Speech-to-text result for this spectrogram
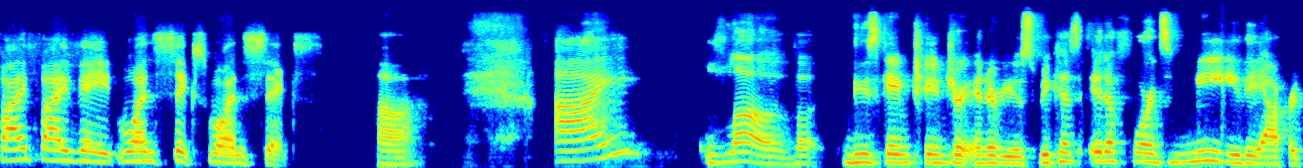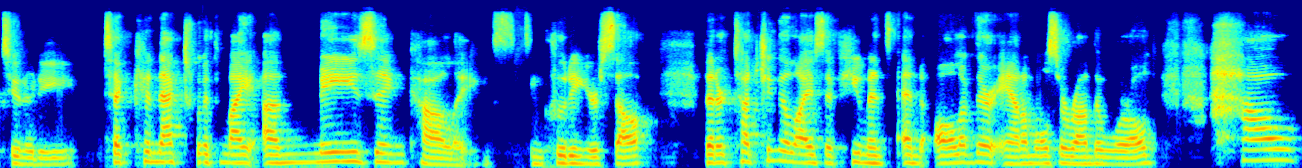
558 1616. Ah. I love these game changer interviews because it affords me the opportunity to connect with my amazing colleagues, including yourself, that are touching the lives of humans and all of their animals around the world. How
